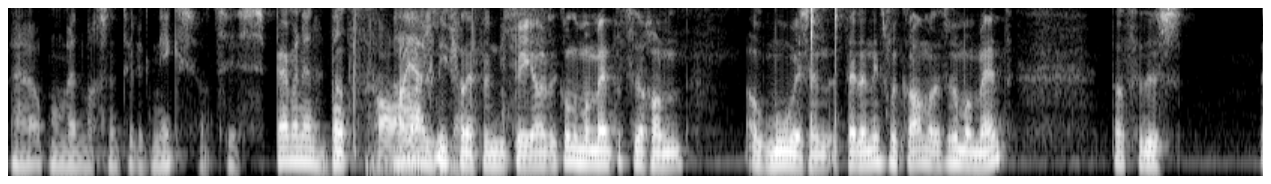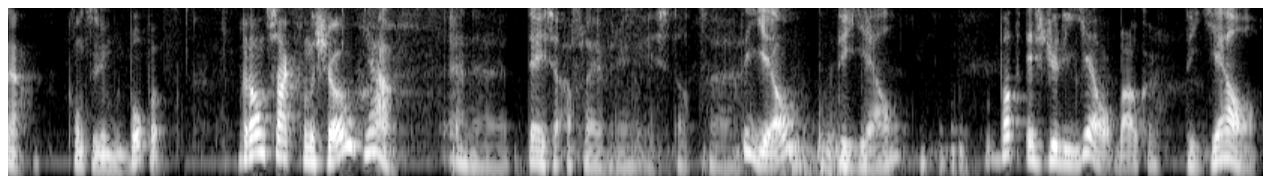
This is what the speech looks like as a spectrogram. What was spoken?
Eh, op het moment mag ze natuurlijk niks, want ze is permanent Dat, bot. oh ja, Ah, niet van even die periode. Er komt een moment dat ze gewoon ook moe is en verder niks meer kan. Maar dat is een moment dat ze dus ja, continu moet boppen. Randzaak van de show, Ja, en eh, deze aflevering is dat eh, de Jel. de Jel. Wat is jullie Jel, Bouke? De Jel.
